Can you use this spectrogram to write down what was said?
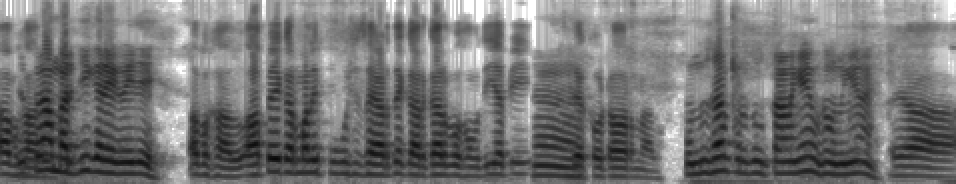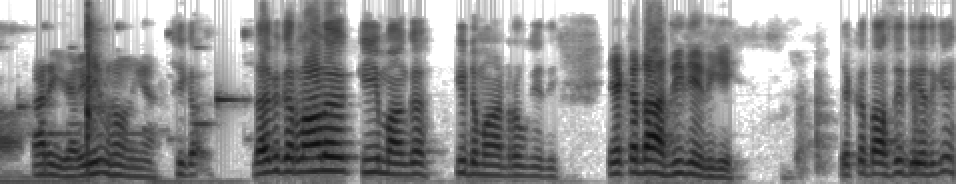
ਆ ਜਿਸ ਵਿਖਾ ਤਰ੍ਹਾਂ ਮਰਜ਼ੀ ਕਰੇ ਕੋਈ ਦੇ ਆ ਵਿਖਾ ਦਿਓ। ਆਪੇ ਕਰਮ ਵਾਲੀ ਪੂਛ ਸਾਈਡ ਤੇ ਕਰ ਕਰ ਵਿਖਾਉਂਦੀ ਆ ਵੀ ਹਾਂ। ਦੇਖੋ ਟੌਰ ਨਾਲ। ਸੰਧੂ ਸਾਹਿਬ ਕਰਤੂਤਾਂ ਵਾਲੀਆਂ ਵਿਖਾਉਂਦੀਆਂ ਆ ਹਰੀ ਸਾਰੀ ਨਹੀਂ ਵਿਖਾਉਂਦੀਆਂ। ਠੀਕ ਆ। ਲੈ ਵੀ ਗਰਲਾਲ ਕੀ ਮੰਗ ਕੀ ਡਿਮਾਂਡ ਰਹੂਗੀ ਇਹਦੀ? ਇੱਕ 10 ਦੀ ਦੇ ਦਈਏ। ਇੱਕ 10 ਦੀ ਦੇ ਦਈਏ?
